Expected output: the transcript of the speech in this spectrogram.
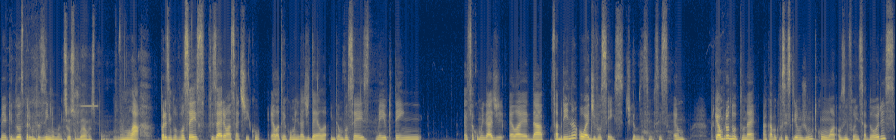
meio que duas perguntas em uma. Se eu souber, eu respondo. Vamos lá. Por exemplo, vocês fizeram a Satiko, ela tem a comunidade dela, então vocês meio que têm essa comunidade, ela é da Sabrina ou é de vocês? Digamos assim, vocês é um porque é um produto, né? Acaba que vocês criam junto com a, os influenciadores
